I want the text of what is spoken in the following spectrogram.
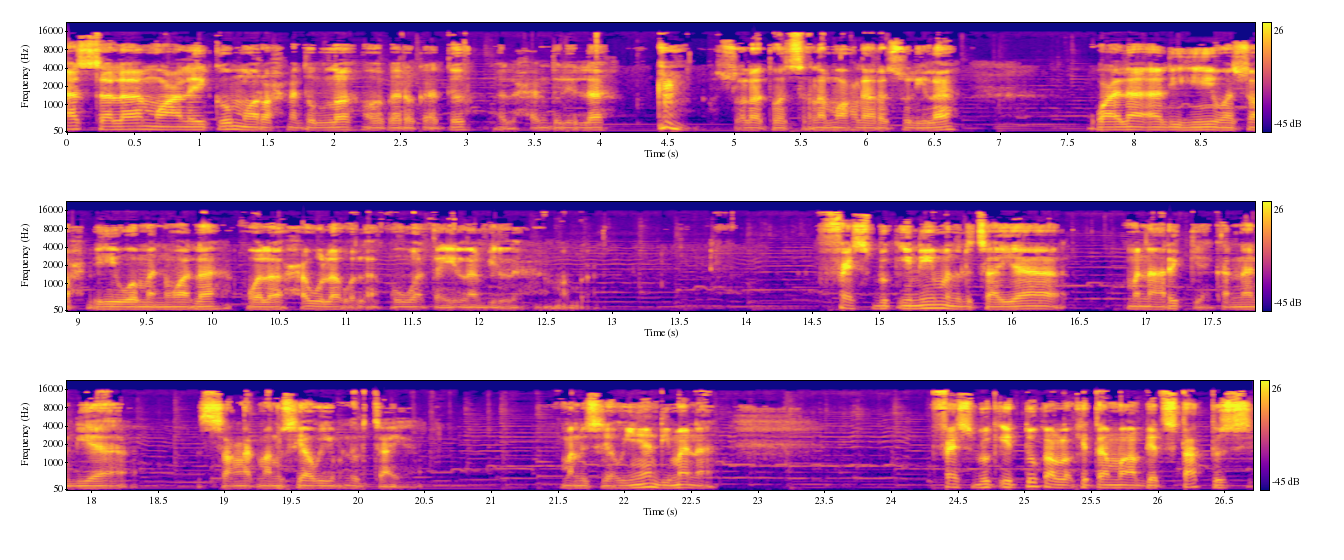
Assalamualaikum warahmatullahi wabarakatuh. Alhamdulillah. Salatu wassalamu ala rasulillah Wa ala alihi wa sahbihi wa man wala Wa la hawla wa la quwata illa billah. Facebook ini menurut saya menarik ya Karena dia sangat manusiawi menurut saya. Manusiawinya di mana? Facebook itu kalau kita mau update status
